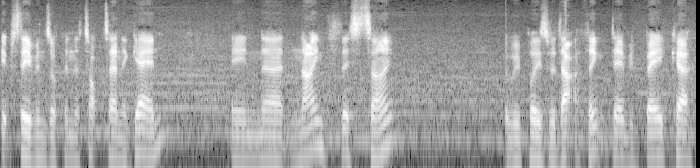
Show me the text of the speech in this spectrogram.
Kip Stevens up in the top 10 again, in uh, ninth this time. He'll be pleased with that, I think. David Baker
